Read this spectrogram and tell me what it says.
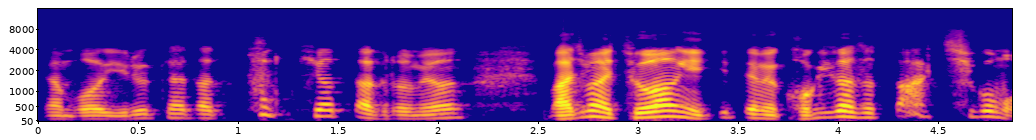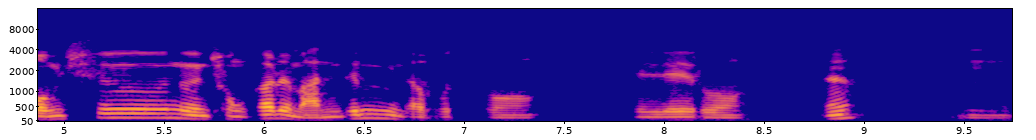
그냥 뭐 이렇게 하다 툭 튀었다 그러면 마지막에 저항이 있기 때문에 거기 가서 딱 치고 멈추는 종가를 만듭니다, 보통. 일례로. 예? 음.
